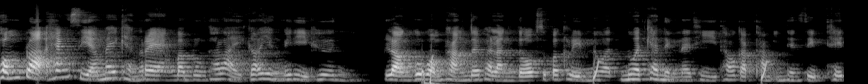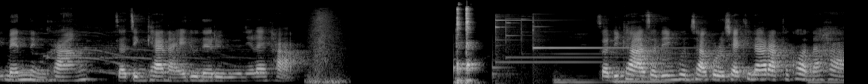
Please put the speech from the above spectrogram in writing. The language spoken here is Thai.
ผมเปราะแห้งเสียไม่แข็งแรงบำรุงเท่าไหร่ก็ยังไม่ดีขึ้น ลองกู้ผมพังด้วยพลังโดบซูเปอร์ครีมนวดนวดแค่หนึ่งนาทีเท่ากับทำอินเทนซีฟเทสเมนต์หนึ่งครั้ง จะจริงแค่ไหนดูในรีวิวนี้เลยค่ะ สวัสดีค่ะ สวัสดีคุณชาวกรูเช็คที่น่ารักทุกคนนะคะ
